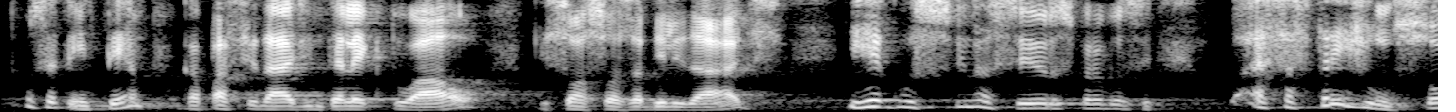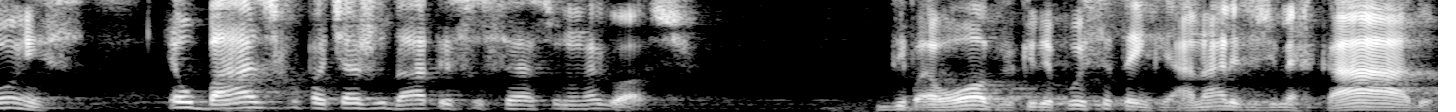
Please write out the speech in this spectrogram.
Então você tem tempo, capacidade intelectual, que são as suas habilidades, e recursos financeiros para você. Essas três junções é o básico para te ajudar a ter sucesso no negócio. É óbvio que depois você tem análise de mercado,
